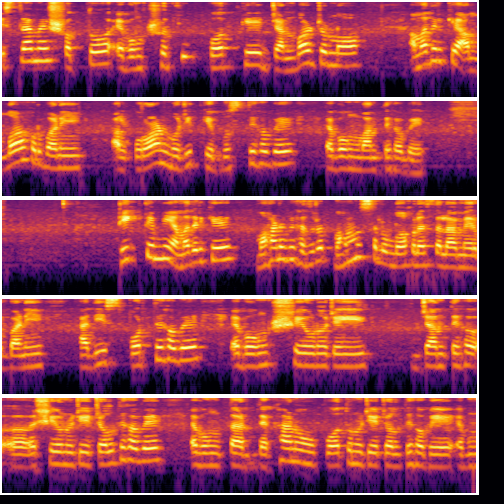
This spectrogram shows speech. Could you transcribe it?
ইসলামের সত্য এবং সঠিক পথকে জানবার জন্য আমাদেরকে আল্লাহর বাণী আল কোরআন মজিদকে বুঝতে হবে এবং মানতে হবে। ঠিক তেমনি আমাদেরকে মহানবী হজরত মোহাম্মদ সাল্লাহ সাল্লামের বাণী হাদিস পড়তে হবে এবং সে অনুযায়ী জানতে সে অনুযায়ী চলতে হবে এবং তার দেখানো পথ অনুযায়ী চলতে হবে এবং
